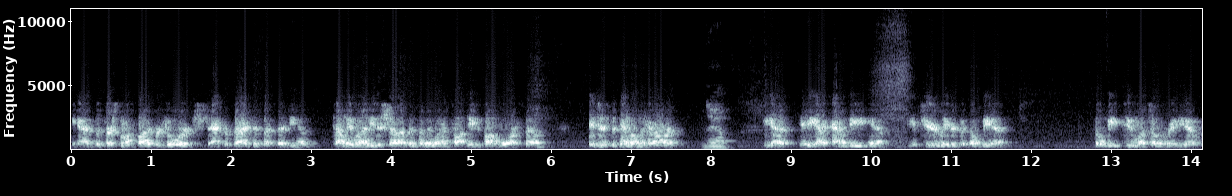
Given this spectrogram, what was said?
you know, the first time I spotted for George after practice, I said, you know, tell me when I need to shut up and tell me when I need to talk more. So it just depends on the driver. Yeah. You gotta, yeah, you gotta kind of be, you know, be a cheerleader, but don't be a, don't be too much on the radio.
